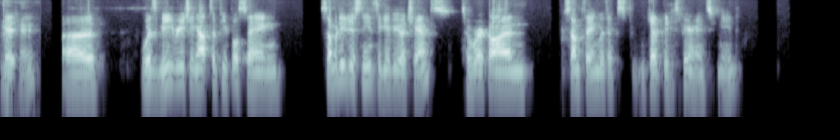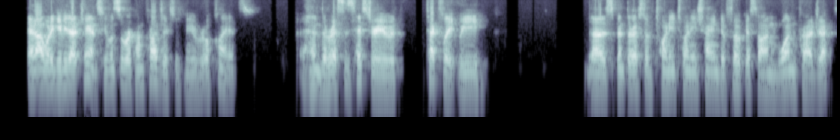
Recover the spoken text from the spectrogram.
It- Okay. uh, was me reaching out to people saying somebody just needs to give you a chance to work on something with ex- get the experience you need. And i want to give you that chance. Who wants to work on projects with me real clients? And the rest is history with techfleet we uh, spent the rest of 2020 trying to focus on one project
